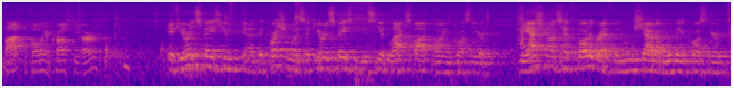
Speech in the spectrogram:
spot going across the Earth? If you're in space, you, uh, the question was, if you're in space, do you see a black spot going across the Earth? The astronauts have photographed the moon's shadow moving across the Earth,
